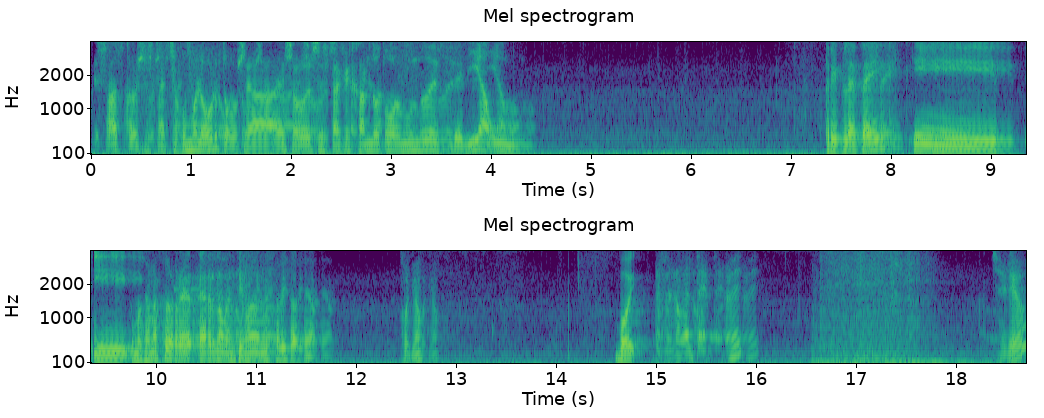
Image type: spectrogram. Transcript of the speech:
Exacto, eso está hecho como el orto, o sea, eso se está quejando todo el mundo desde día 1. Triple take y, y. ¿Cómo se llama esto? R- R99 en esta habitación. Coño. Voy. R99. ¿En serio?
